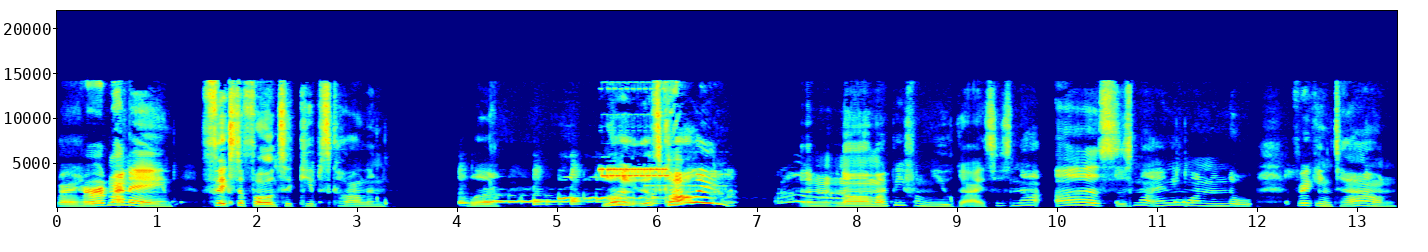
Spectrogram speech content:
I heard my name. Fix the phone it keeps calling. Look. Look, it's calling! Um, no, it might be from you guys. It's not us. It's not anyone in the freaking town.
